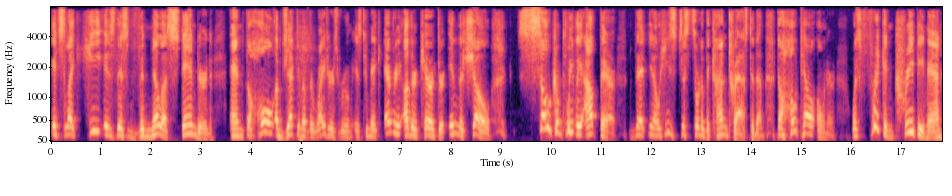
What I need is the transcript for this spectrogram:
It's like he is this vanilla standard, and the whole objective of the writer's room is to make every other character in the show so completely out there that, you know, he's just sort of the contrast to them. The hotel owner was freaking creepy, man.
